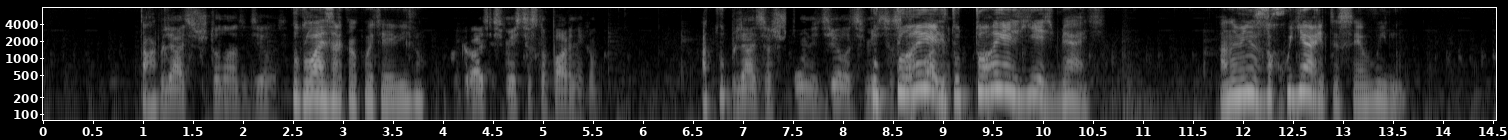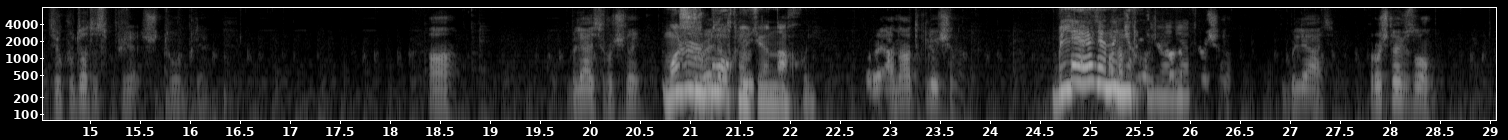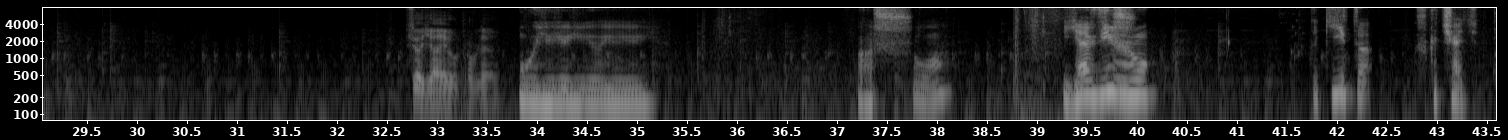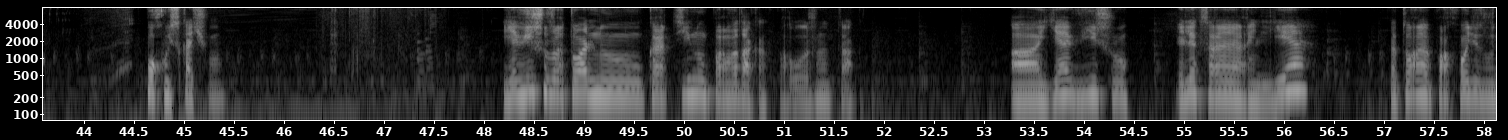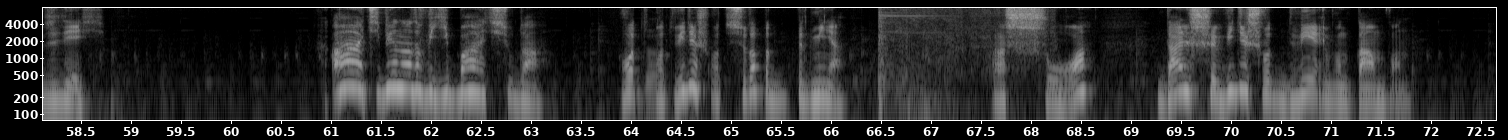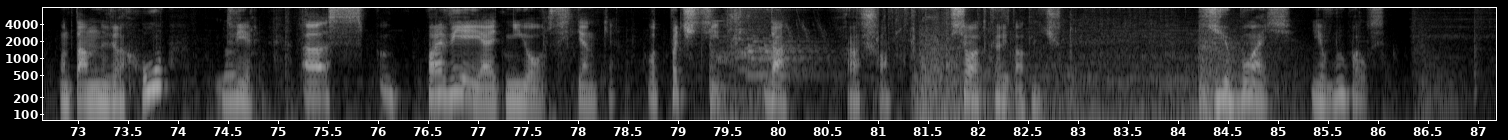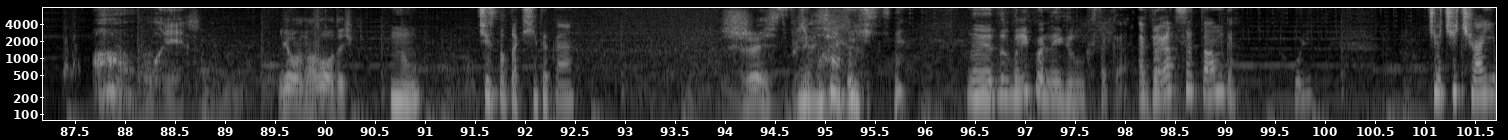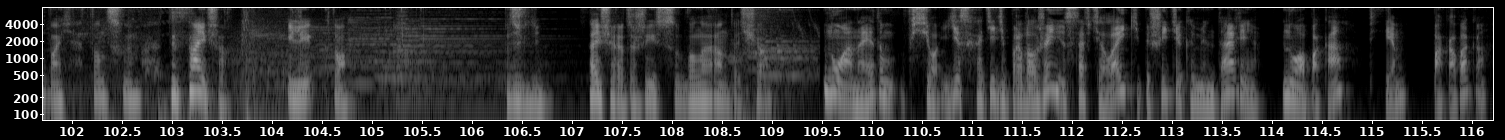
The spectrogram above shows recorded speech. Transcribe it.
Так, Блять, что надо делать? тут лазер какой-то я вижу. Играйтесь вместе с напарником. А тут, Блять, а что мне делать вместе тут с турель, напарником? тут турель есть, блядь. Она меня захуярит, если я выйду. Ты куда ты спря... Что, блядь? А. Блять, ручной. Можешь Турель блокнуть отключ- ее нахуй. Она отключена. Блять, она Она нихуя нет. отключена. Блять. Ручной взлом. Все, я ее управляю. Ой-ой-ой-ой-ой. Хорошо. Я вижу какие-то скачать. Похуй скачиваю. Я вижу виртуальную картину провода, как проложены. Так. А я вижу электрореле, которое проходит вот здесь. А, тебе надо въебать сюда. Вот, Да. вот видишь, вот сюда под, под меня. Хорошо. Дальше видишь вот дверь вон там вон. Вон там наверху Да. дверь. А, с- правее от нее вот в стенке. Вот почти. Да. Хорошо. Все открыто, отлично. Ебать. Я выбрался. Йо, на лодочке. Ну. Чисто такси такая. Жесть, блядь. Ебались. Ну это прикольная игруха такая. Операция танго. Хули. Ча-ча-ча, ебать. Танцуем. Ты Сайфер. Или кто? Подожди. Сайфер это же из Валоранта, чел. Ну а на этом все. Если хотите продолжение, ставьте лайки, пишите комментарии. Ну а пока, всем пока-пока.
